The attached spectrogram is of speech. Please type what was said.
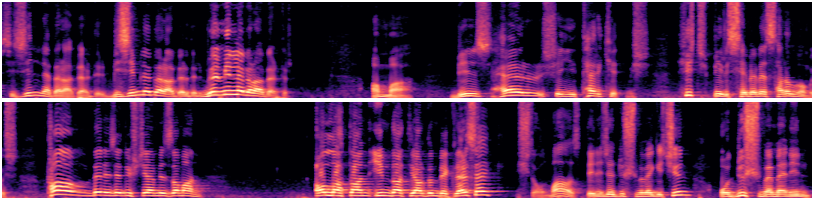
sizinle beraberdir, bizimle beraberdir, müminle beraberdir. Ama biz her şeyi terk etmiş, hiçbir sebebe sarılmamış, tam denize düşeceğimiz zaman Allah'tan imdat yardım beklersek işte olmaz. Denize düşmemek için o düşmemenin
